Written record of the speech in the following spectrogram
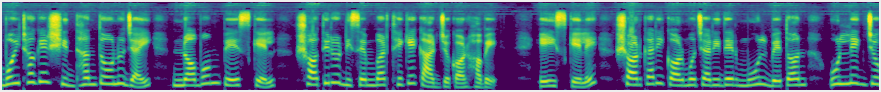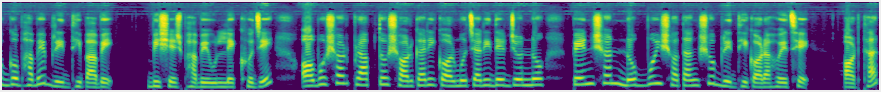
বৈঠকের সিদ্ধান্ত অনুযায়ী নবম পে স্কেল সতেরো ডিসেম্বর থেকে কার্যকর হবে। এই স্কেলে সরকারি কর্মচারীদের মূল বেতন উল্লেখযোগ্যভাবে বৃদ্ধি পাবে। বিশেষভাবে উল্লেখ্য যে, অবসরপ্রাপ্ত সরকারি কর্মচারীদের জন্য পেনশন নব্বই শতাংশ বৃদ্ধি করা হয়েছে। অর্থাৎ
